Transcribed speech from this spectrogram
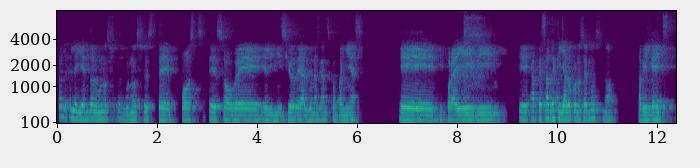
pues, leyendo algunos, algunos este, posts eh, sobre el inicio de algunas grandes compañías eh, y por ahí vi, eh, a pesar de que ya lo conocemos, ¿no? A Bill Gates,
